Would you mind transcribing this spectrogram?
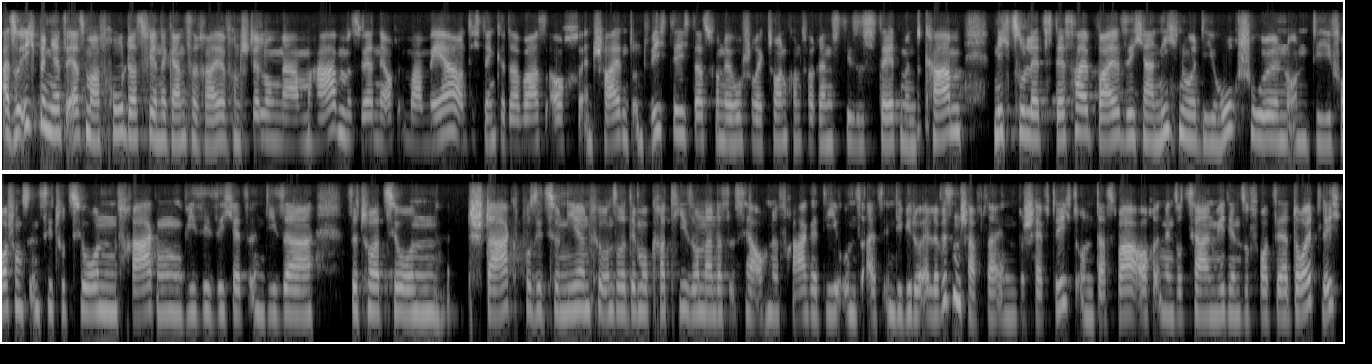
Also ich bin jetzt erstmal froh, dass wir eine ganze Reihe von Stellungnahmen haben. Es werden ja auch immer mehr und ich denke, da war es auch entscheidend und wichtig, dass von der Hochschulrektorenkonferenz dieses Statement kam. Nicht zuletzt deshalb, weil sich ja nicht nur die Hochschulen und die Forschungsinstitutionen fragen, wie sie sich jetzt in dieser Situation stark positionieren für unsere Demokratie, sondern das ist ja auch eine Frage, die uns als individuelle WissenschaftlerInnen beschäftigt. Und das war auch in den sozialen Medien sofort sehr deutlich.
